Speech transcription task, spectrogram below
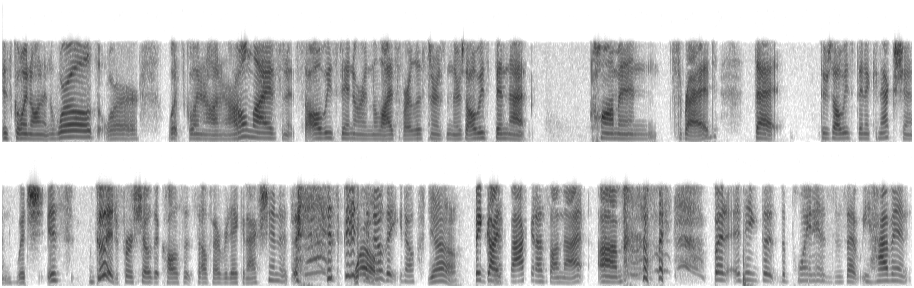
is going on in the world or what's going on in our own lives, and it's always been or in the lives of our listeners, and there's always been that common thread that there's always been a connection, which is good for a show that calls itself Everyday Connection. It's it's good Well- to know that you know Yeah. big guys backing us on that. Um, but I think the the point is is that we haven't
